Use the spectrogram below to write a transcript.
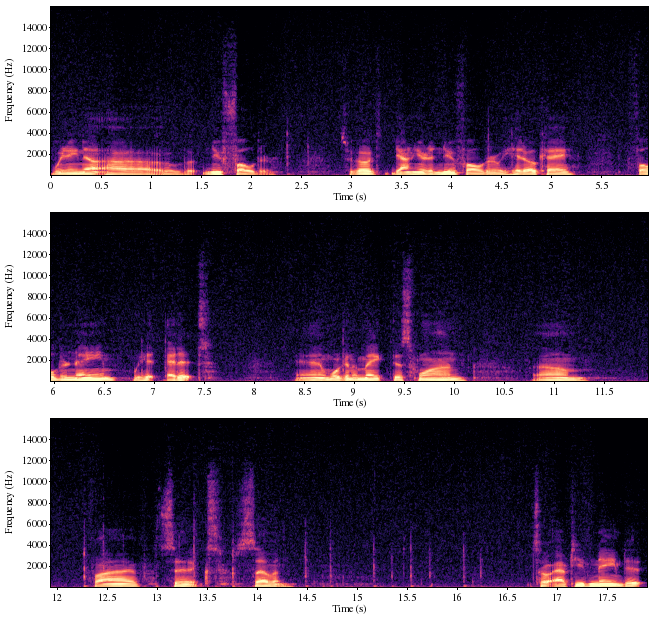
we need a uh, new folder. So we go down here to new folder, we hit OK. Folder name, we hit edit. And we're going to make this one um, 5, 6, 7. So after you've named it,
